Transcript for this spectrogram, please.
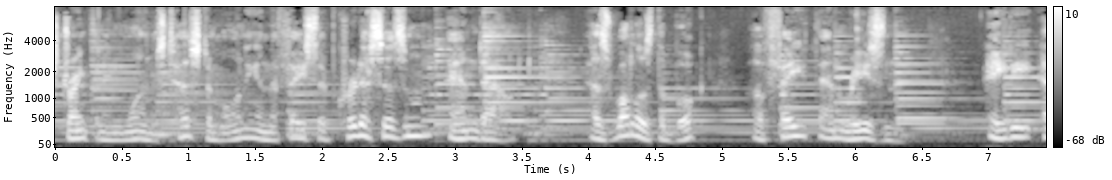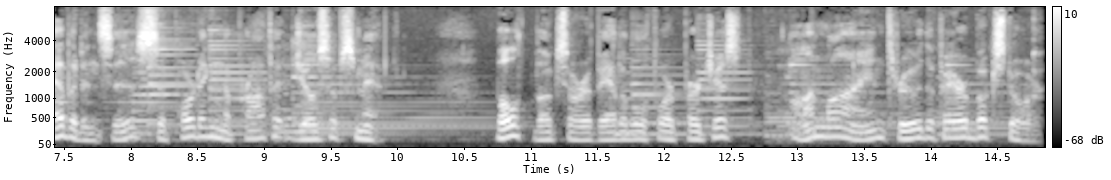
Strengthening One's Testimony in the Face of Criticism and Doubt, as well as the book of Faith and Reason 80 Evidences Supporting the Prophet Joseph Smith. Both books are available for purchase online through the Fair Bookstore.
